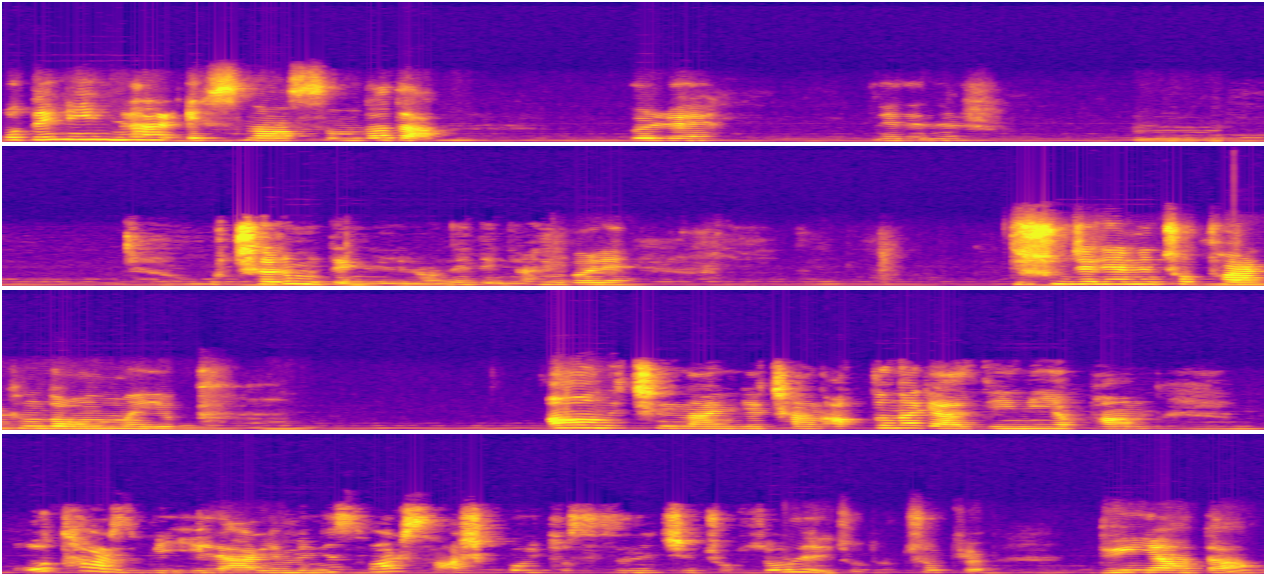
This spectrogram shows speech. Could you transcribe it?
O deneyimler esnasında da böyle ne denir? Hmm, uçarı mı deniliyor? Ne deniyor? Hani böyle düşüncelerinin çok farkında olmayıp an içinden geçen, aklına geldiğini yapan o tarz bir ilerlemeniz varsa aşk boyutu sizin için çok zorlayıcı olur. Çünkü dünyada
